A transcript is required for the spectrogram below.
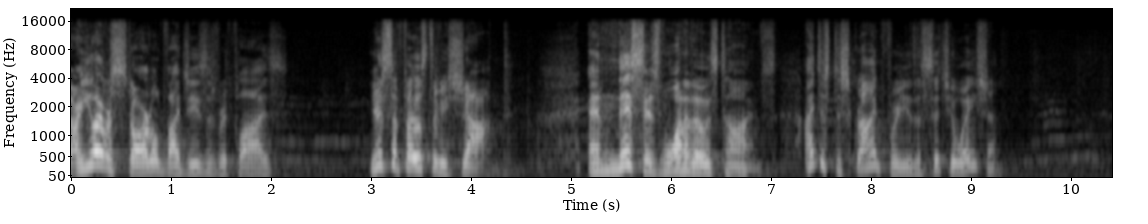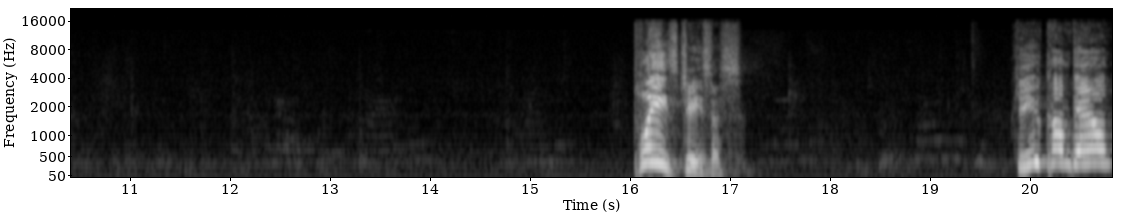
Are you ever startled by Jesus' replies? You're supposed to be shocked. And this is one of those times. I just described for you the situation. Please, Jesus, can you come down?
